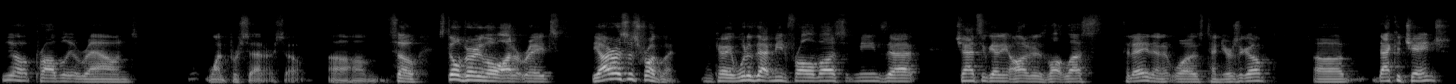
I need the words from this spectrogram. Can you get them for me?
you know, probably around 1% or so. Um, so still very low audit rates. The IRS is struggling. Okay. What does that mean for all of us? It means that chance of getting audited is a lot less today than it was 10 years ago. Uh, that could change.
